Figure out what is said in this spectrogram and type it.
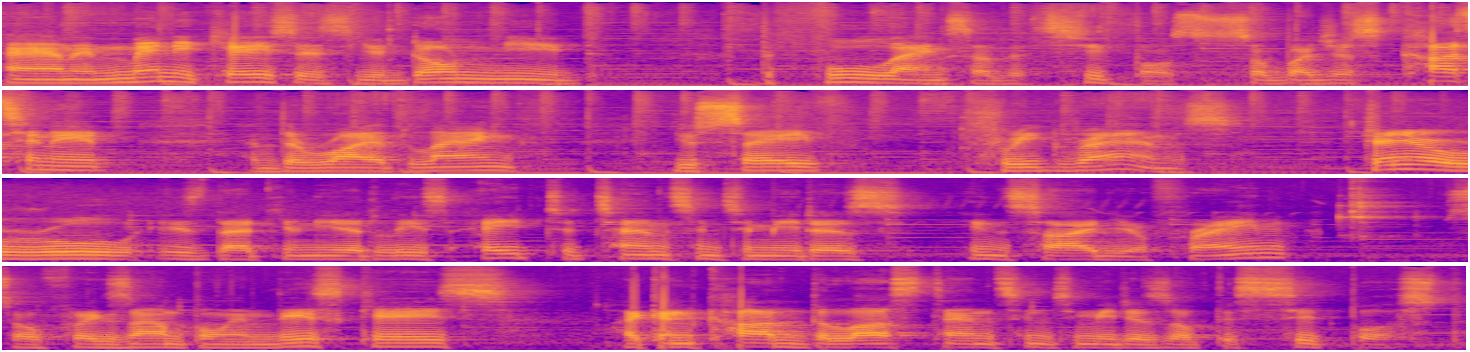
And in many cases, you don't need the full length of the seat post. So by just cutting it at the right length, you save three grams. General rule is that you need at least 8 to 10 centimeters inside your frame. So for example, in this case, I can cut the last 10 centimeters of the seat post.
